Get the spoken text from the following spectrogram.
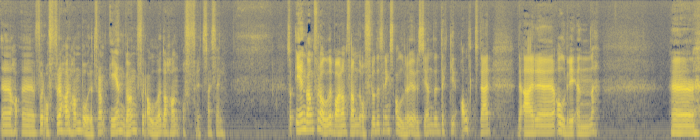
eh, eh har han båret fram én gang for alle da han ofret seg selv. Så en gang for alle bar han fram det offeret, og det trengs aldri å gjøres igjen. Det dekker alt. Det er, det er eh, aldri endende. Eh,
